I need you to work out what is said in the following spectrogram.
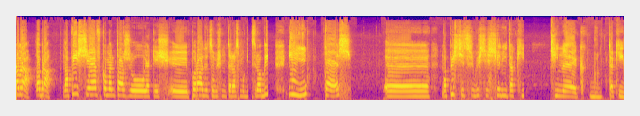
dobra, dobra, napiszcie w komentarzu jakieś y, porady, co byśmy teraz mogli zrobić i też e, napiszcie, czy byście chcieli taki odcinek, taki,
